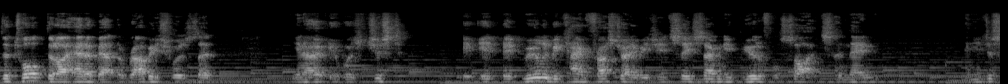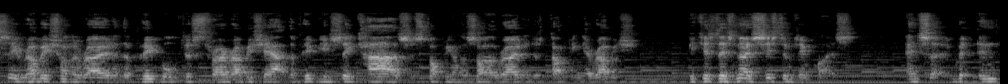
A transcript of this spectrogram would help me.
the, the talk that I had about the rubbish was that you know it was just it, it really became frustrating because you'd see so many beautiful sights and then and you just see rubbish on the road and the people just throw rubbish out. The people you see cars just stopping on the side of the road and just dumping their rubbish because there's no systems in place. And so, but and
